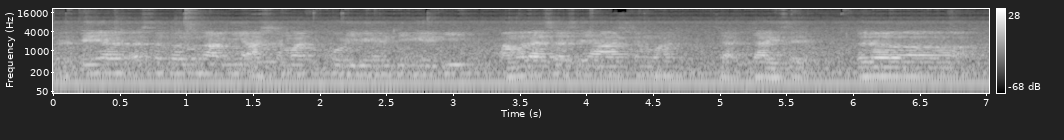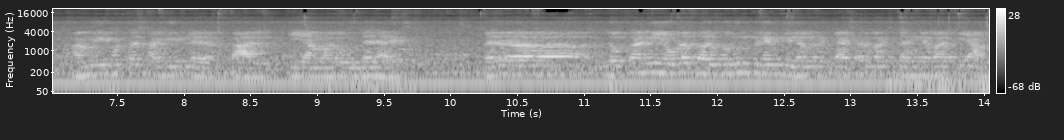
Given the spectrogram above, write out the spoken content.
तर ते असं करून आम्ही आश्रमात थोडी विनंती केली की आम्हाला असं असं ह्या आश्रमात जायचं आहे तर आम्ही फक्त सांगितलं काल की आम्हाला उद्या जायचं तर लोकांनी एवढं भरभरून प्रेम दिलं म्हणजे त्या सर्वांचे धन्यवाद की आम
